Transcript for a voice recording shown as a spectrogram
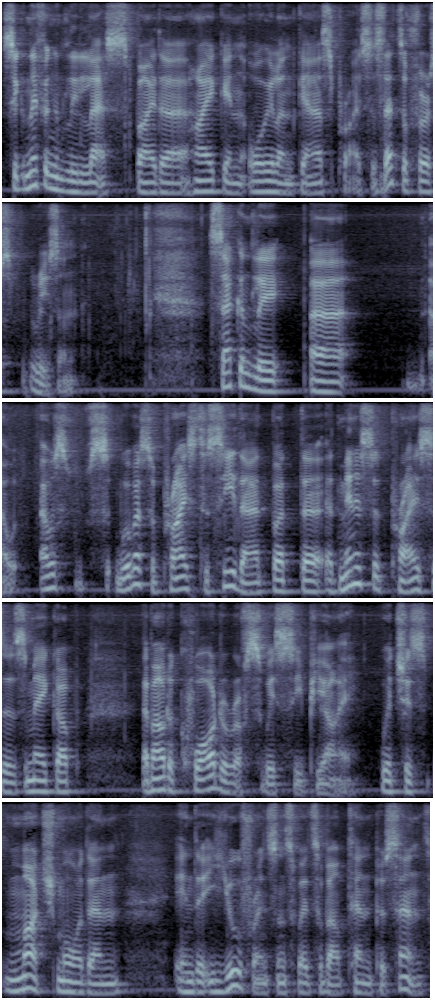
significantly less by the hike in oil and gas prices. That's the first reason. Secondly, uh, I was we were surprised to see that, but the administered prices make up about a quarter of Swiss CPI, which is much more than in the EU, for instance, where it's about 10%.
